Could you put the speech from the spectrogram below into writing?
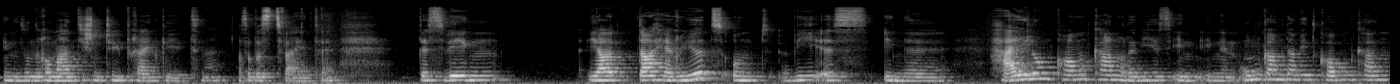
in so einen romantischen Typ reingeht, ne? also das Zweite. Deswegen, ja, daher rührt und wie es in eine Heilung kommen kann oder wie es in, in einen Umgang damit kommen kann.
